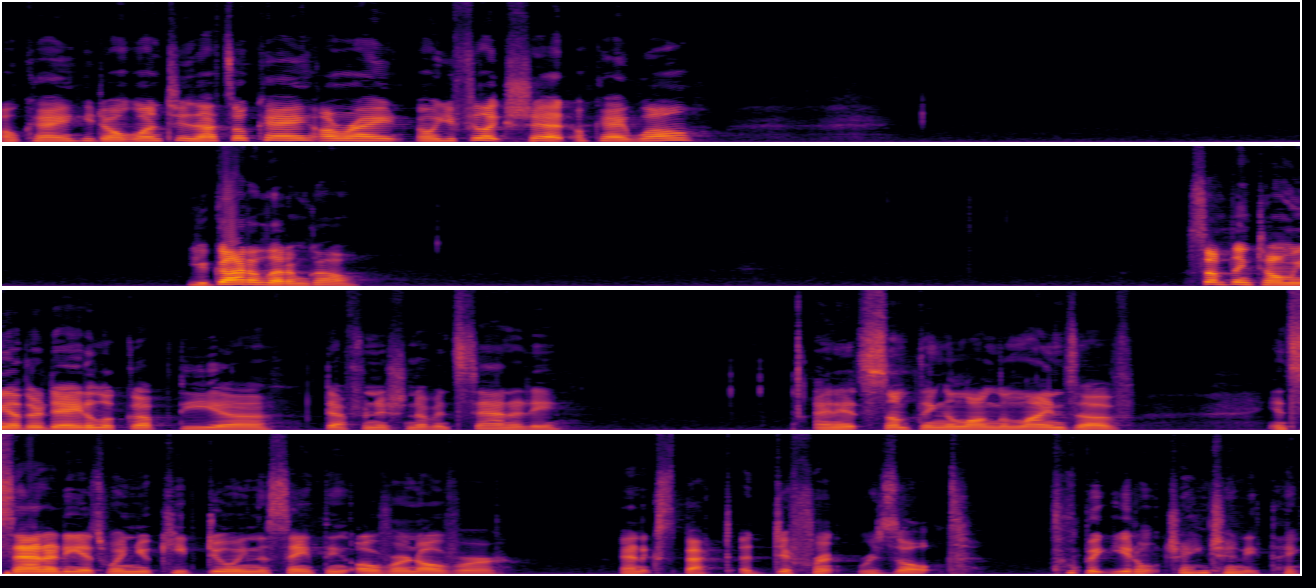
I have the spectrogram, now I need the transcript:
okay, you don't want to, that's okay, all right. Oh, you feel like shit, okay, well, you got to let them go. Something told me the other day to look up the uh, definition of insanity. And it's something along the lines of insanity is when you keep doing the same thing over and over and expect a different result, but you don't change anything.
